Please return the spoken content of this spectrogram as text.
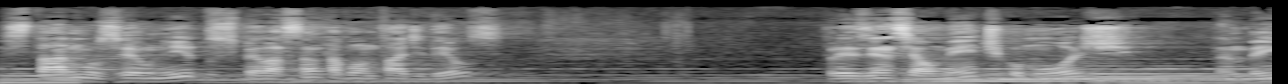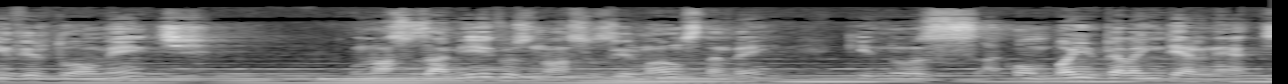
estarmos reunidos pela santa vontade de Deus, presencialmente como hoje, também virtualmente com nossos amigos, nossos irmãos também, que nos acompanham pela internet.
